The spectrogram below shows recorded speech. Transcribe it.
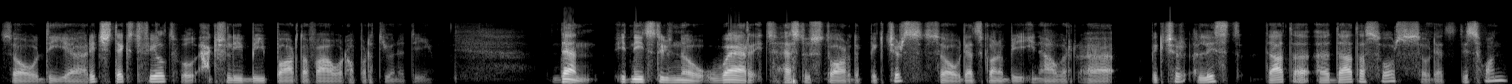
So the uh, rich text field will actually be part of our opportunity. Then it needs to know where it has to store the pictures. So that's going to be in our uh, picture list data uh, data source. So that's this one.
